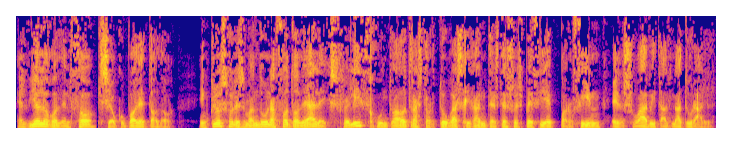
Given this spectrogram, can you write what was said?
El biólogo del zoo se ocupó de todo. Incluso les mandó una foto de Alex feliz junto a otras tortugas gigantes de su especie, por fin en su hábitat natural.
